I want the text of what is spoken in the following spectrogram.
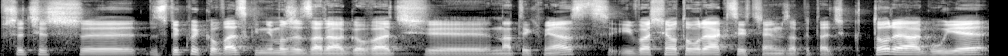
przecież y, zwykły Kowalski nie może zareagować y, natychmiast i właśnie o tą reakcję chciałem zapytać. Kto reaguje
